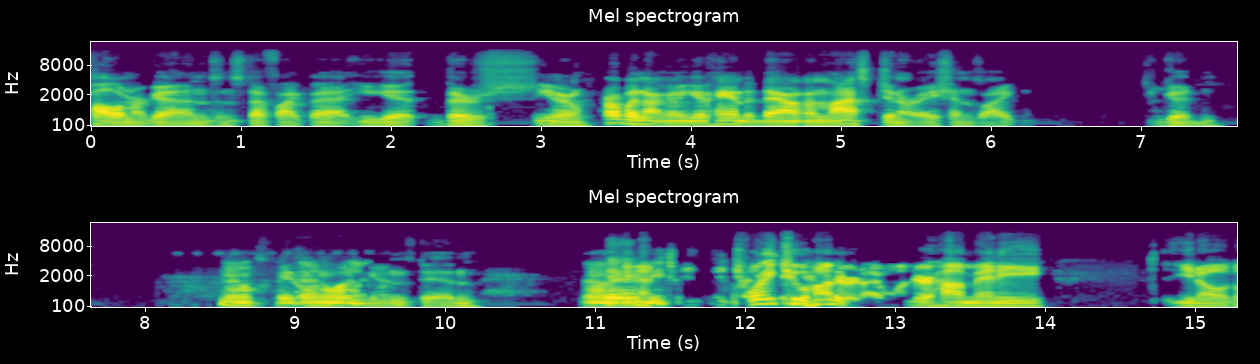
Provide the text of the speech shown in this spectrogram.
polymer guns and stuff like that. You get there's, you know, probably not going to get handed down in last generations like good, no, I don't want guns did. No, Yeah. be 2200, I wonder how many, you know,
